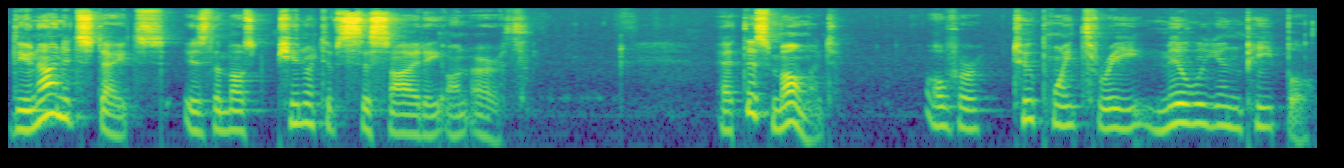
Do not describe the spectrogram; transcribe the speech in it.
The United States is the most punitive society on earth. At this moment, over 2.3 million people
